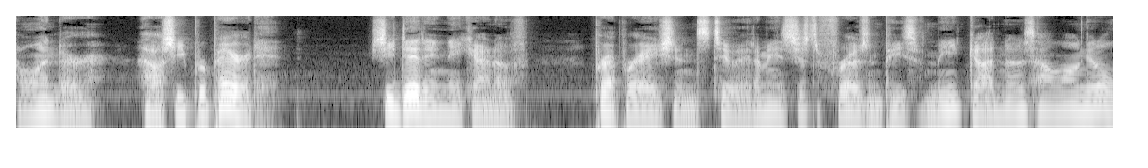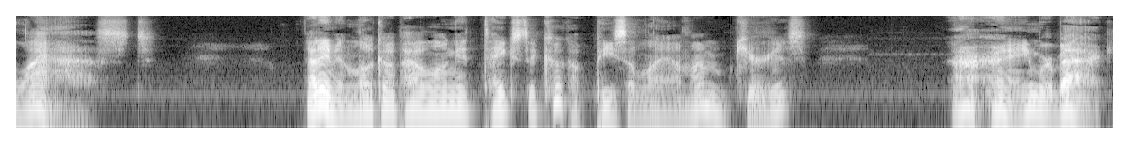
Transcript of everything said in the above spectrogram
I wonder how she prepared it. She did any kind of preparations to it. I mean, it's just a frozen piece of meat. God knows how long it'll last. I didn't even look up how long it takes to cook a piece of lamb. I'm curious. All right, we're back.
